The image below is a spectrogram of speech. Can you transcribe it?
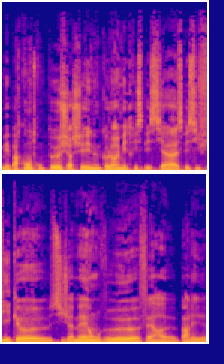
Mais par contre, on peut chercher une colorimétrie spéciale, spécifique, euh, si jamais on veut faire euh, parler,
